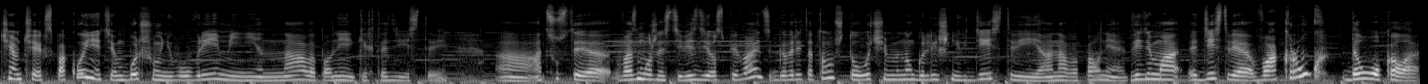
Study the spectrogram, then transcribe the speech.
Чем человек спокойнее, тем больше у него времени на выполнение каких-то действий. А, отсутствие возможности везде успевать говорит о том, что очень много лишних действий она выполняет. Видимо, действия вокруг да около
